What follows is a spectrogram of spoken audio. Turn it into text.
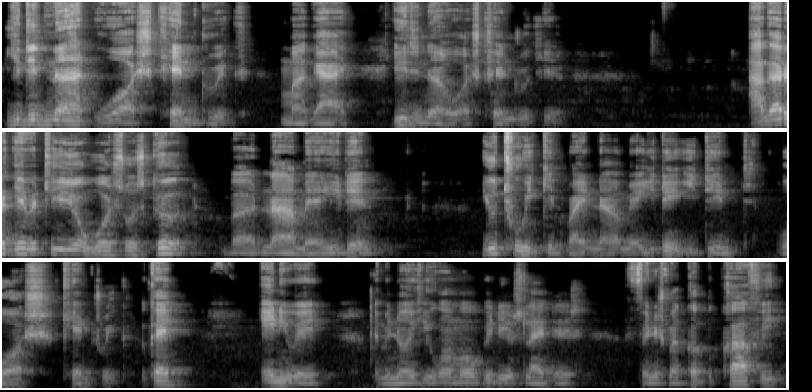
You did not wash Kendrick, my guy. You did not wash Kendrick here. I gotta give it to you. Your voice was good, but nah, man, you didn't. You tweaking right now, man. You didn't. You didn't wash Kendrick. Okay. Anyway, let me know if you want more videos like this. Finish my cup of coffee.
